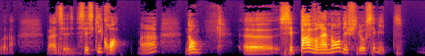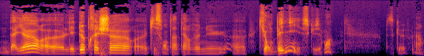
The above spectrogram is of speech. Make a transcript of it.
voilà. c'est ce qu'ils croient. Donc, euh, c'est pas vraiment des philosémites. D'ailleurs, euh, les deux prêcheurs euh, qui sont intervenus, euh, qui ont béni, excusez-moi, parce que voilà,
